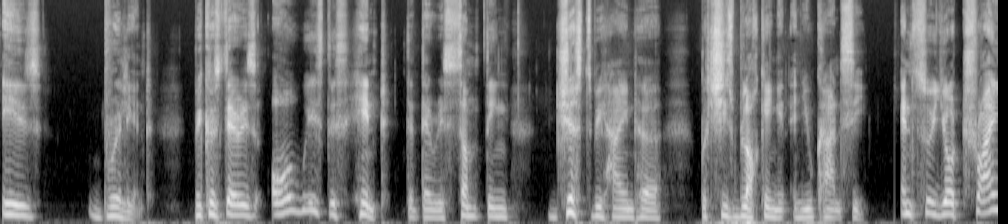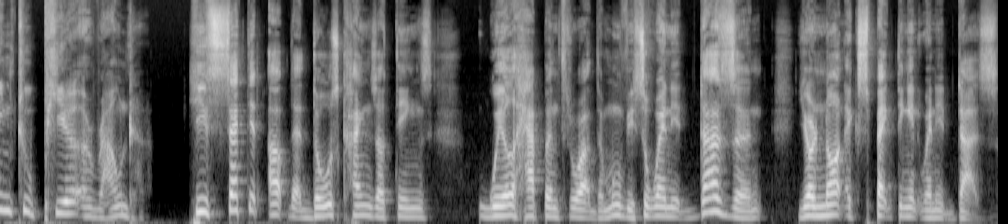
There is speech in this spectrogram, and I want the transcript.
is brilliant because there is always this hint that there is something just behind her, but she's blocking it and you can't see. And so you're trying to peer around her. he's set it up that those kinds of things will happen throughout the movie. So when it doesn't, you're not expecting it when it does.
